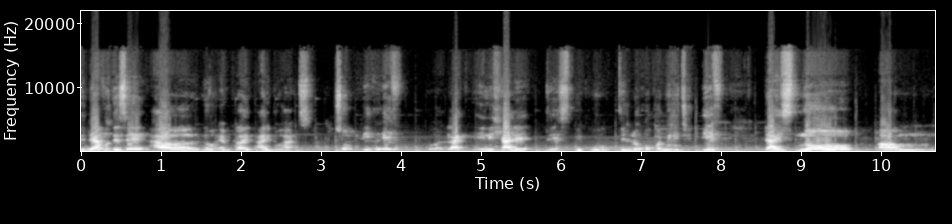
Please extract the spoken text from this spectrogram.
The devil, they say, how you know, employed idle hands. So if, if, like initially, these people, the local community, if there is no um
